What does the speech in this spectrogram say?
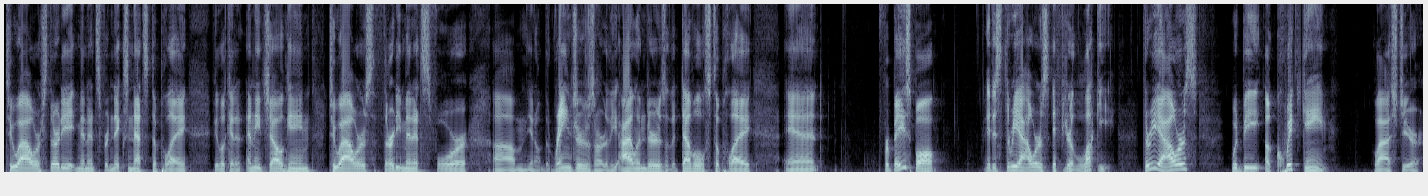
two hours, 38 minutes for Knicks Nets to play. If you look at an NHL game, two hours, 30 minutes for um, you know the Rangers or the Islanders or the Devils to play. And for baseball, it is three hours if you're lucky. Three hours would be a quick game last year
